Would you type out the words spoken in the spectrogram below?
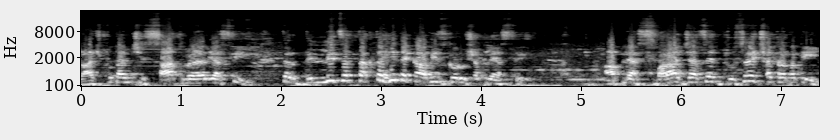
राजपुतांची साथ मिळाली असती तर दिल्लीचं तख्तही ते काबीज करू शकले असते. आपल्या स्वराज्याचे दुसरे छत्रपती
